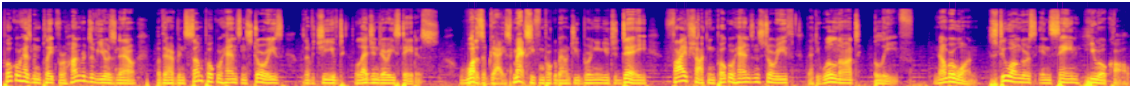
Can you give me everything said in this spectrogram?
Poker has been played for hundreds of years now, but there have been some poker hands and stories that have achieved legendary status. What is up guys, Maxi from Poker Bounty bringing you today 5 shocking poker hands and stories that you will not believe. Number 1. Stu Ungar's insane hero call.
